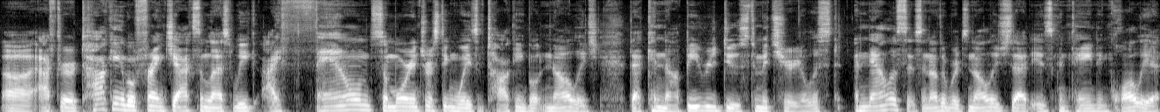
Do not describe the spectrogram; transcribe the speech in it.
Uh, after talking about Frank Jackson last week, I found some more interesting ways of talking about knowledge that cannot be reduced to materialist analysis. In other words, knowledge that is contained in qualia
